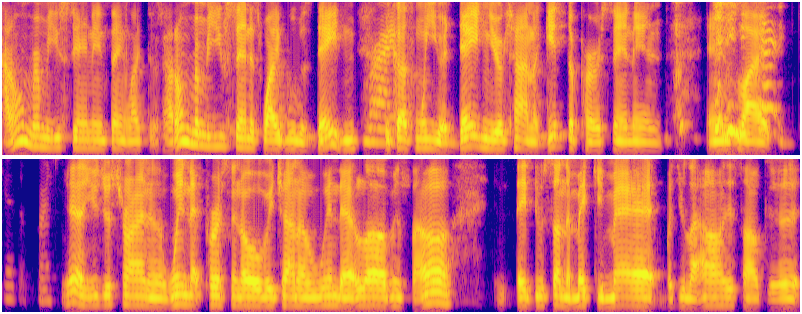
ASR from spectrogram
I don't remember you saying anything like this. I don't remember you saying this while we was dating. Right. Because when you're dating, you're trying to get the person and and it's like Yeah, you're just trying to win that person over, you're trying to win that love. And it's like, oh, they do something to make you mad, but you're like, oh, it's all good.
